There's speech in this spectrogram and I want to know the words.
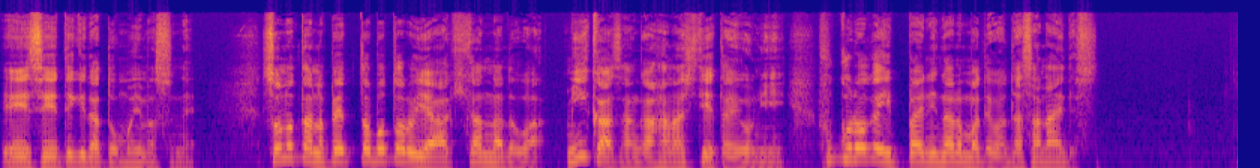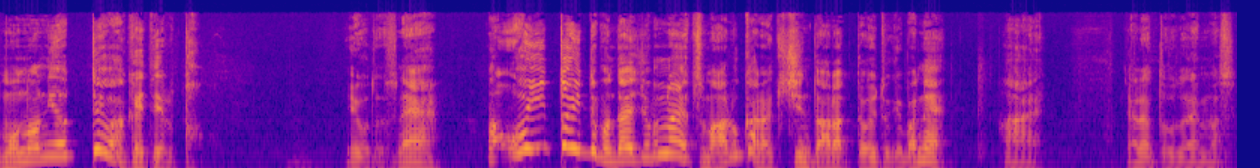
衛生的だと思いますね。その他のペットボトルや空き缶などはミーカーさんが話していたように袋がいっぱいになるまでは出さないです。ものによって分けてるということですね。まあ置いといても大丈夫なやつもあるからきちんと洗っておいとけばね。はい。ありがとうございます。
